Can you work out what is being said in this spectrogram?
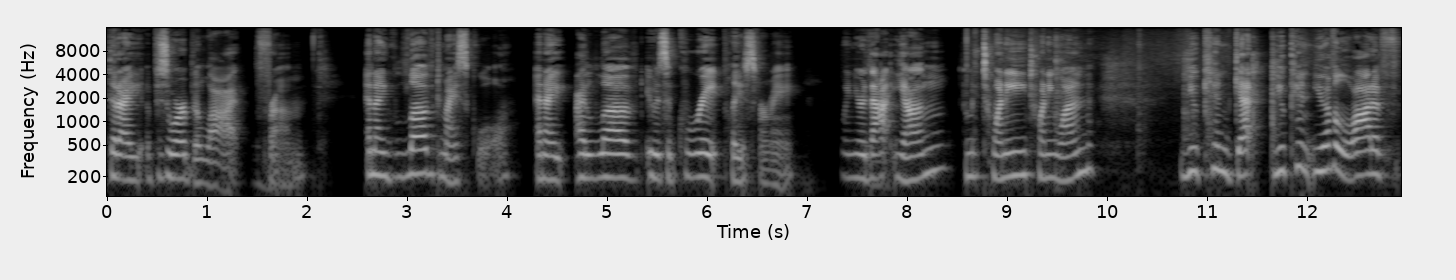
that i absorbed a lot from. And i loved my school. And i i loved it was a great place for me. When you're that young i mean 20 21 you can get you can you have a lot of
